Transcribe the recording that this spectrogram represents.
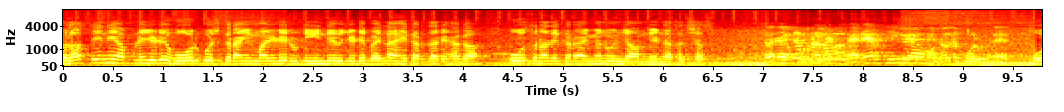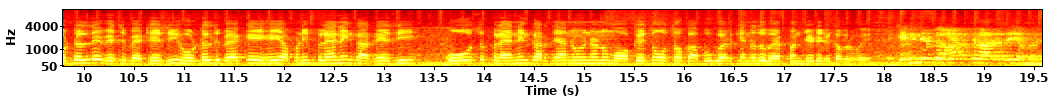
ਪਲੱਸ ਇਹਨੇ ਆਪਣੇ ਜਿਹੜੇ ਹੋਰ ਕੁਝ ਕ੍ਰਾਈਮ ਆ ਜਿਹੜੇ ਰੂਟੀਨ ਦੇ ਵਿੱਚ ਜਿਹੜੇ ਪਹਿਲਾਂ ਇਹ ਕਰਦਾ ਰਿਹਾਗਾ ਉਸ ਤਰ੍ਹਾਂ ਦੇ ਕ੍ਰਾਈਮਾਂ ਨੂੰ ਅੰਜਾਮ ਦੇਣ ਦਾ ਖਦਸ਼ਾ ਸੀ। ਹੋਟਲ ਦੇ ਦੇ ਵਿੱਚ ਬੈਠੇ ਸੀ ਹੋਟਲ 'ਚ ਬਹਿ ਕੇ ਇਹ ਆਪਣੀ ਪਲੈਨਿੰਗ ਕਰ ਰਹੇ ਸੀ। ਉਸ ਪਲੈਨਿੰਗ ਕਰਦਿਆਂ ਨੂੰ ਇਹਨਾਂ ਨੂੰ ਮੌਕੇ ਤੋਂ ਉੱਥੋਂ ਕਾਬੂ ਕਰਕੇ ਇਹਨਾਂ ਤੋਂ ਵੈਪਨ ਜਿਹੜੇ ਰਿਕਵਰ ਹੋਏ। ਕਿੰਨੀ ਦੇਰ ਤੋਂ ਗੈਂਗ ਚਲਾ ਰਹੇ ਸੀ ਆਪਣੇ?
